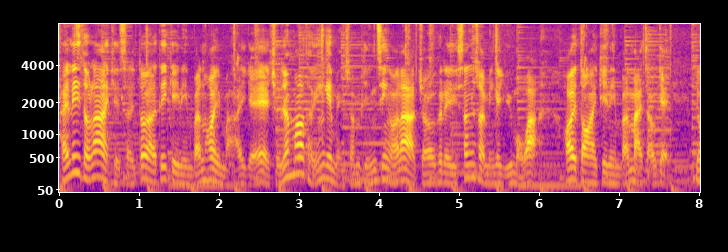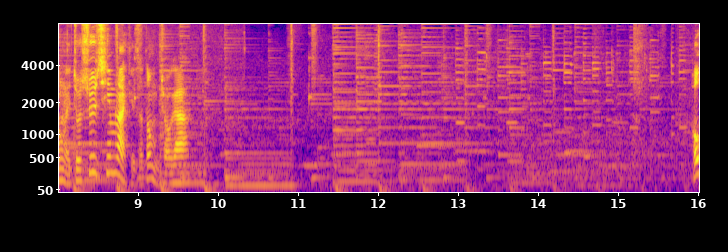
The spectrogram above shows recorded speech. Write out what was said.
喺呢度啦，其實都有啲紀念品可以買嘅。除咗貓頭鷹嘅明信片之外啦，仲有佢哋身上面嘅羽毛啊，可以當係紀念品買走嘅，用嚟做書籤啦，其實都唔錯噶。好，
